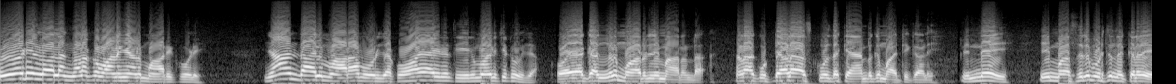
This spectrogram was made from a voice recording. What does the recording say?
പേടിയുള്ള പോലെ നിങ്ങളൊക്കെ വേണമെങ്കിൽ ഞാൻ മാറിക്കോളി. ഞാൻ എന്തായാലും മാറാൻ പോണില്ല. കോയ അതിന് തീരുമാനിച്ചിട്ടുമില്ല. കോയക്ക് നിങ്ങൾ മാറില്ലേ മാറണ്ട. നിങ്ങൾ ആ കുട്ടികളെ ആ സ്കൂളത്തെ ക്യാമ്പൊക്കെ മാറ്റിക്കാളി. പിന്നെ ഈ മസിൽ പിടിച്ച് നിൽക്കണതേ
